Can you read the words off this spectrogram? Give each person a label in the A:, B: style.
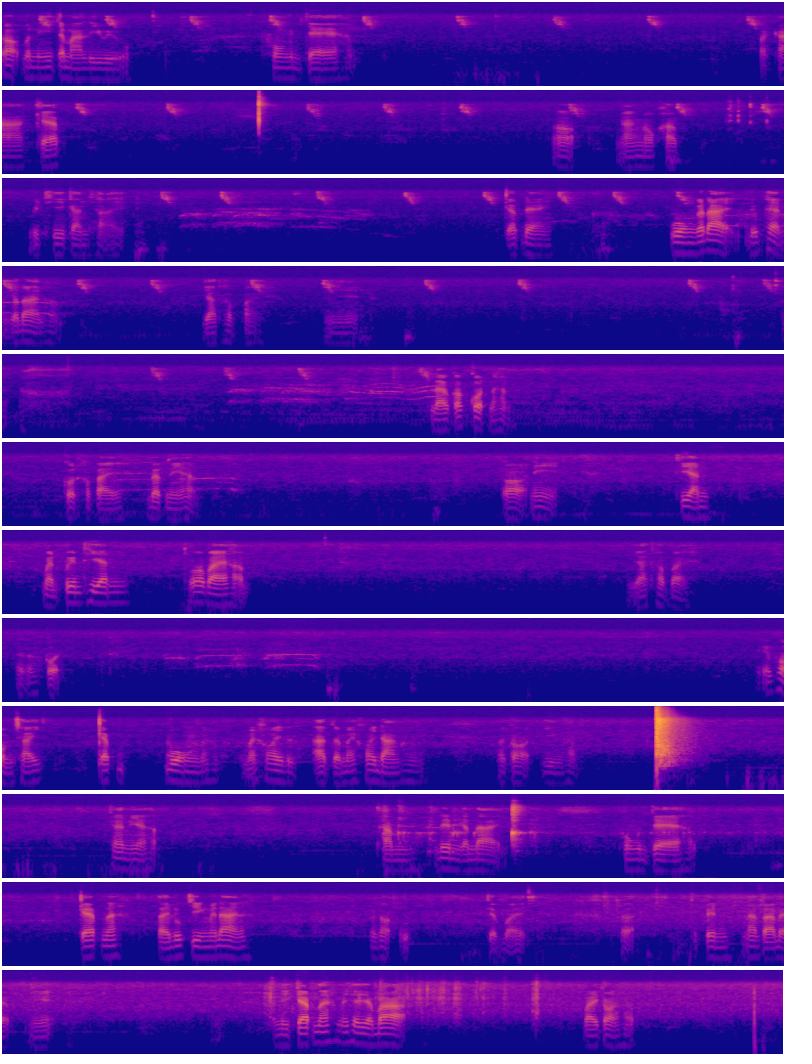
A: ก็วันนี้จะมารีวิว พวงกุญแจครับ ปากกาแก๊ปก็ง้างนกครับ วิธีการใช้ แก๊ปแดง วงก็ได้หรือแผ่นก็ได้นะครับ ยัดเข้าไป อย่างนี้ แล้วก็กดนะครับ กดเข้าไปแบบนี้ครับ ก็นี่ เทียน เหมือนปืนเทียนทั่วไปครับ ยัดเข้าไป แล้วก็กดหรือผมใช้แก๊ปวงนะครับ ไม่ค่อยอาจจะไม่ค่อยดังเท่าแล้วก็ยิงครับ แค่นี้ครับทำเล่นกันได้พวงกุญแจครับ แก๊ปนะใส่ลูกจริงไม่ได้นะ แล้วก็อุดเก็บไว้ก็จะเป็นหน้าตาแบบนี้ อันนี้แก๊ปนะ ไม่ใช่ยาบ้า ไปก่อนครับ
